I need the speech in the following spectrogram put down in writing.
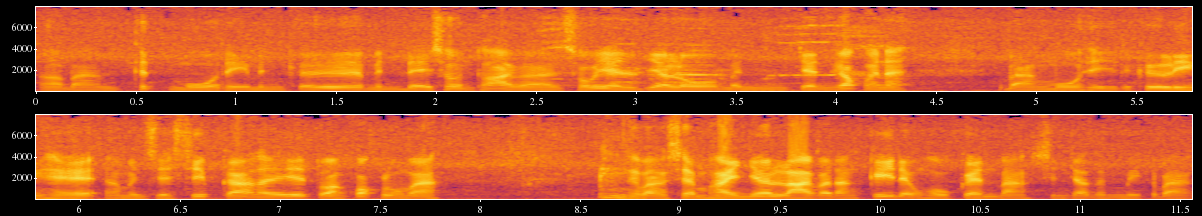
À, bạn thích mua thì mình cứ mình để số điện thoại và số zalo mình trên góc này nè. Bạn mua thì cứ liên hệ mình sẽ ship cá tới toàn quốc luôn bạn. Thì bạn xem hay nhớ like và đăng ký để ủng hộ kênh bạn. Xin chào tạm biệt các bạn.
